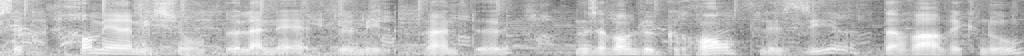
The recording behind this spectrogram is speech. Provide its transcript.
Pour cette première émission de l'année 2022, nous avons le grand plaisir d'avoir avec nous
